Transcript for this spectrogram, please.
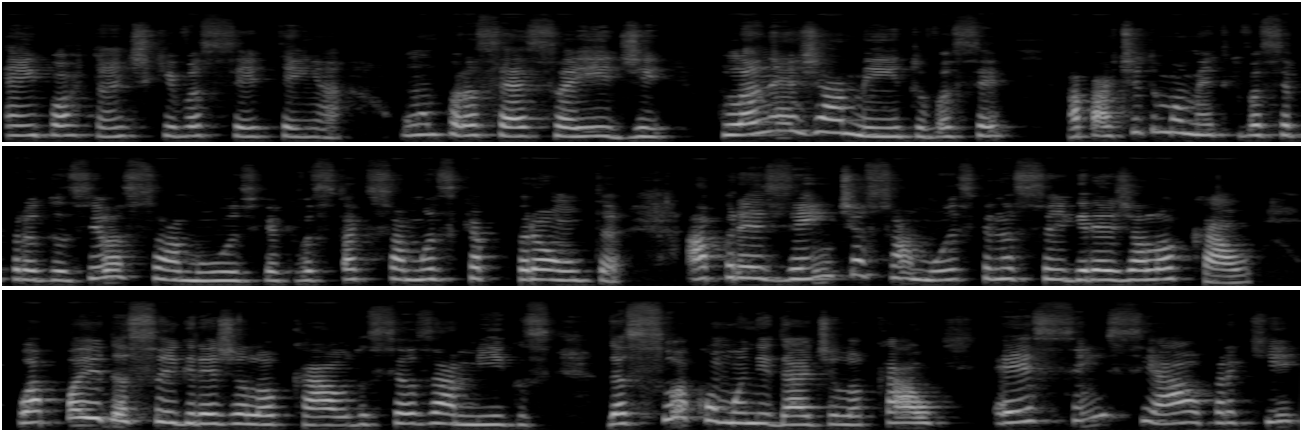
é importante que você tenha um processo aí de planejamento, você A partir do momento que você produziu a sua música, que você está com sua música pronta, apresente a sua música na sua igreja local. O apoio da sua igreja local, dos seus amigos, da sua comunidade local é essencial para que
